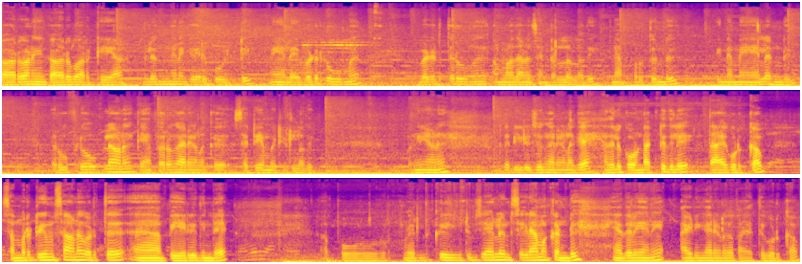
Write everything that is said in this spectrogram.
കാർ വേണമെങ്കിൽ കാറ് പാർക്ക് ചെയ്യുക ഇതിലിങ്ങനെ കയറി പോയിട്ട് മേലെ ഇവിടെ റൂം ഇവിടെ അടുത്ത റൂം നമ്മളതാണ് സെന്ററിലുള്ളത് പിന്നെ അപ്പുറത്തുണ്ട് പിന്നെ മേലെ ഉണ്ട് റൂഫ് ടോപ്പിലാണ് ക്യാമ്പറും കാര്യങ്ങളൊക്കെ സെറ്റ് ചെയ്യാൻ പറ്റിയിട്ടുള്ളത്. അങ്ങനെയാണ് ഇവിടുത്തെ ഡീറ്റെയിൽസും കാര്യങ്ങളൊക്കെ. അതിൽ കോണ്ടാക്ട് ഇതിൽ താഴെ കൊടുക്കാം. സമ്മർ ഡ്രീംസ് ആണ് ഇവിടുത്തെ പേര് ഇതിന്റെ അപ്പോൾ ഇവർക്ക് യൂട്യൂബ് ചാനലും ഇൻസ്റ്റാഗ്രാമൊക്കെ ഉണ്ട്. ഏതായാലും ഞാൻ ഐഡിയും കാര്യങ്ങളൊക്കെ താഴത്ത് കൊടുക്കാം.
